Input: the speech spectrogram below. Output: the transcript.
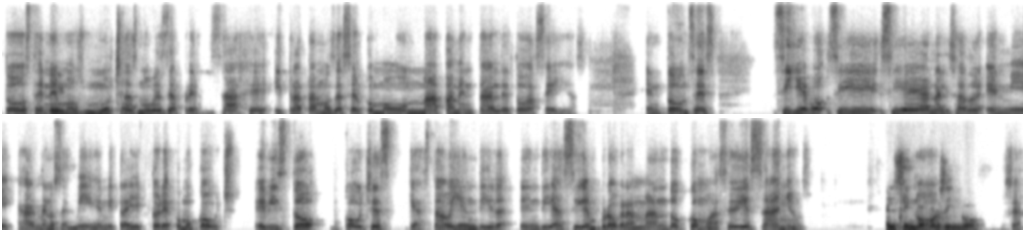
Todos tenemos muchas nubes de aprendizaje y tratamos de hacer como un mapa mental de todas ellas. Entonces, sí llevo, sí, sí he analizado en mi, al menos en mí, en mi trayectoria como coach. He visto coaches que hasta hoy en día, en día siguen programando como hace 10 años. El 5 por 5. O sea,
